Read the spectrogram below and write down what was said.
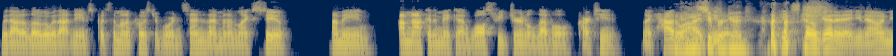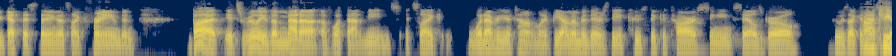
without a logo, without names, puts them on a poster board and sends them. And I'm like, Stu, I mean, I'm not going to make a Wall Street Journal level cartoon. Like, how do Yeah, I he's super do it? good. he's so good at it, you know, and you get this thing that's like framed and, but it's really the meta of what that means. It's like whatever your talent might be. I remember there's the acoustic guitar singing sales girl who was like an Uh, Kate,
